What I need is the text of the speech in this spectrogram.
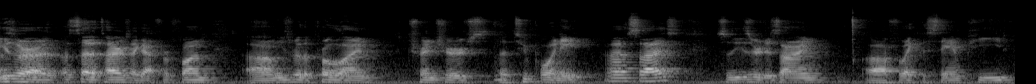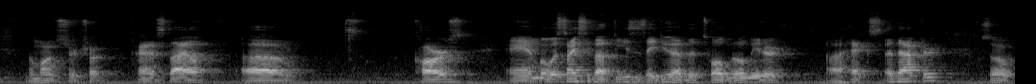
these are a, a, set of tires I got for fun. Um, these were the Proline trenchers, the 2.8 uh, size. So these are designed uh, for like the Stampede, the monster truck kind of style um, cars. And but what's nice about these is they do have the 12 millimeter uh, hex adapter. So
